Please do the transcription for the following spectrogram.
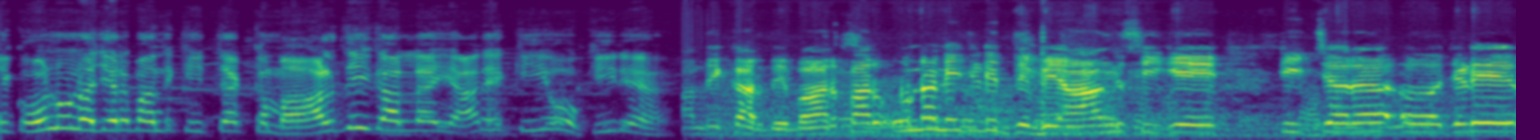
ਇੱਕ ਉਹਨੂੰ ਨਜ਼ਰਬੰਦ ਕੀਤਾ ਕਮਾਲ ਦੀ ਗੱਲ ਹੈ ਯਾਰ ਇਹ ਕੀ ਹੋ ਕੀ ਰਿਹਾ? ਦੇ ਘਰ ਦੇ ਬਾਹਰ ਪਰ ਉਹਨਾਂ ਨੇ ਜਿਹੜੇ ਦਿਵਿਆਂਗ ਸੀਗੇ ਟੀਚਰ ਜਿਹੜੇ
